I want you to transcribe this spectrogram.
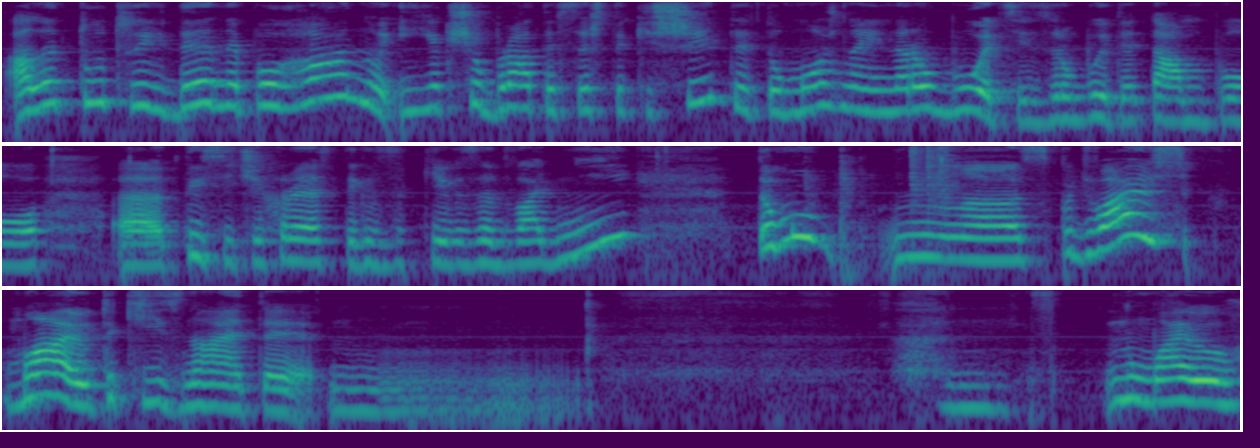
Але тут йде непогано, і якщо брати все ж таки шити, то можна і на роботі зробити там по е, тисячі хрестиків за два дні. Тому е, сподіваюсь, маю такі, знаєте, ну, маю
